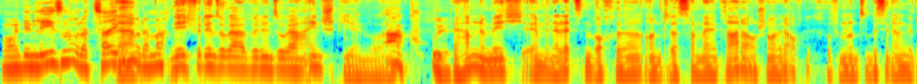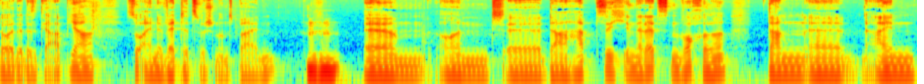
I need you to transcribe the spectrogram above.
Wollen wir den lesen oder zeigen ähm, oder machen? Nee, ich würde den sogar, würde den sogar einspielen wollen. Ah, cool. Wir haben nämlich ähm, in der letzten Woche, und das haben wir ja gerade auch schon mal wieder aufgegriffen und so ein bisschen angedeutet, es gab ja so eine Wette zwischen uns beiden. Mhm. Ähm, und äh, da hat sich in der letzten Woche dann äh, ein,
